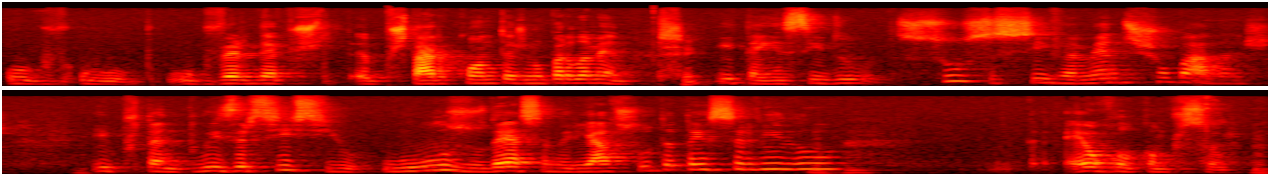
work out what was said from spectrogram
O, o, o, Governo deve prestar contas no Parlamento. Sim. E têm sido sucessivamente chumbadas. E, portanto, o exercício, o uso dessa maioria absoluta tem servido. Uhum. É o rolo compressor. Uhum.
